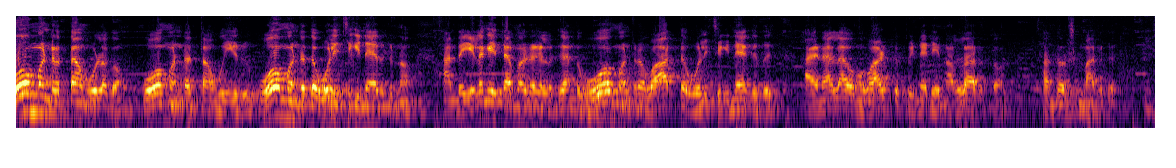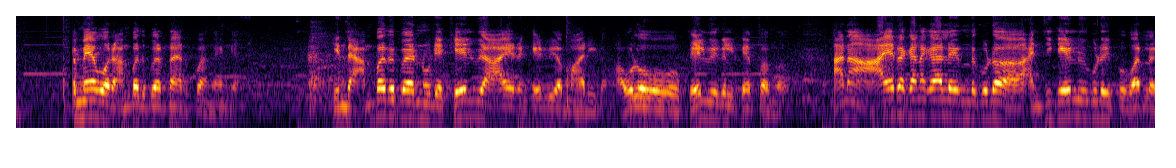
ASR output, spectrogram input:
ஓம்ன்றது தான் உலகம் ஓம்ன்றது தான் உயிர். ஓம்ன்றதை ஒழிச்சிக்கினே இருக்கணும். அந்த இலங்கை தமிழர்களுக்கு அந்த ஓமன்ற வார்த்தை ஒழிச்சிக்கினே இருக்குது. அதனால் அவங்க வாழ்க்கை பின்னாடி நல்லா இருக்கும். சந்தோஷமாக இருக்குது. எப்பவுமே ஒரு ஐம்பது பேர் தான் இருப்பாங்க இங்கே. இந்த ஐம்பது பேருனுடைய கேள்வி ஆயிரம் கேள்வியாக மாறிடும். அவ்வளோ கேள்விகள் கேட்பாங்க. ஆனால் ஆயிரக்கணக்கால இருந்து கூட அஞ்சு கேள்வி கூட இப்போ வரல.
